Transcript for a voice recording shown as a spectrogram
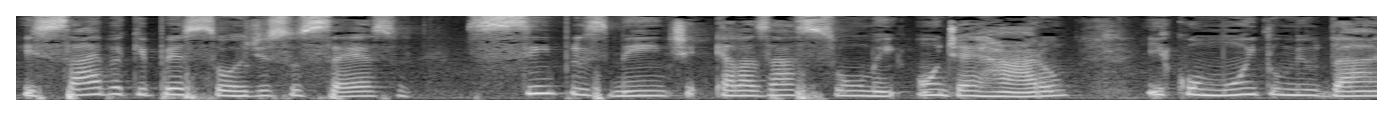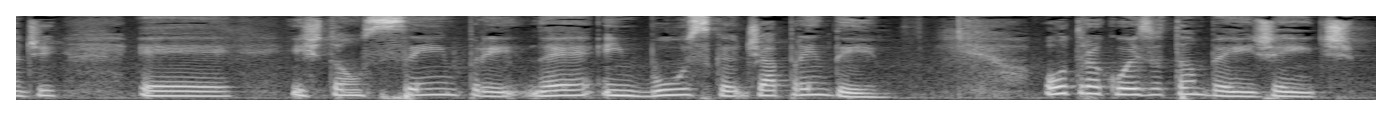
E saiba que pessoas de sucesso simplesmente elas assumem onde erraram e com muita humildade é, estão sempre né, em busca de aprender. Outra coisa também, gente,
